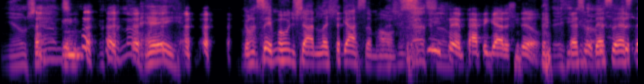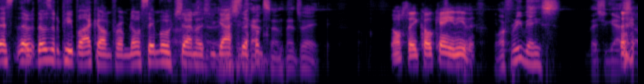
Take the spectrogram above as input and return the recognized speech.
You know what I'm saying? So, know. Hey, don't say moonshine unless you got some, Unless Holmes. got He some. said Pappy got it still. That's go. what that's that's that's tho- those are the people I come from. Don't say moonshine unless you got Unless some. That's right. Don't say cocaine either. Or freebase. Unless you got some.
